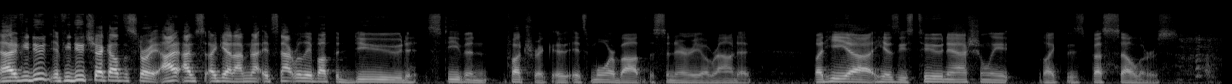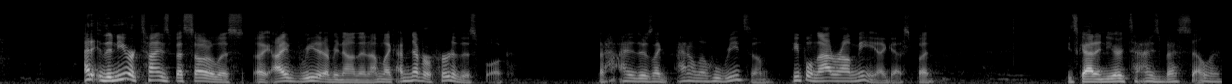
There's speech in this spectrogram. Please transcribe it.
Now, if you do if you do check out the story, I, I've, again, I'm not. It's not really about the dude Stephen Furtick. it's more about the scenario around it. But he uh, he has these two nationally like these bestsellers I, the New York Times bestseller list, I, I, read it every now and then. I'm like, I've never heard of this book. But I, there's like, I don't know who reads them. People not around me, I guess. But he's got a New York Times bestseller.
